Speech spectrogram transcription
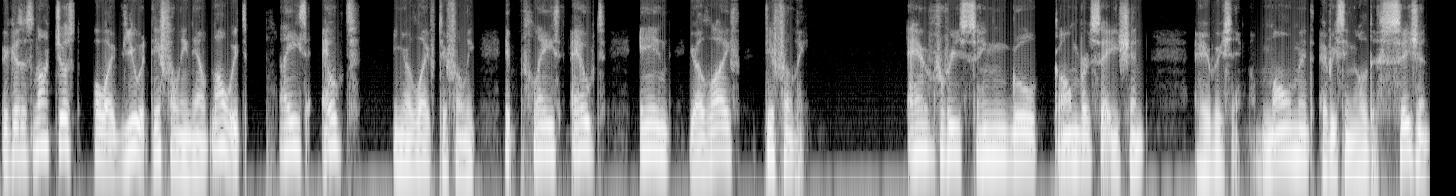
Because it's not just, oh, I view it differently now. No, it plays out in your life differently. It plays out in your life differently. Every single conversation, every single moment, every single decision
